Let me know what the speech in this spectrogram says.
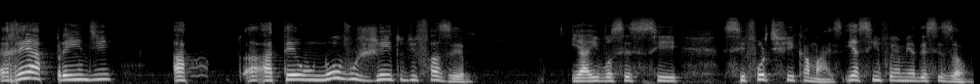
reaprende a a, a ter um novo jeito de fazer. E aí você se, se fortifica mais. E assim foi a minha decisão.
